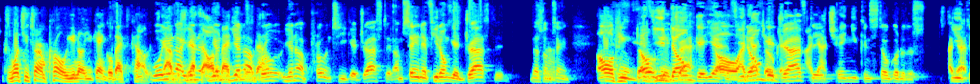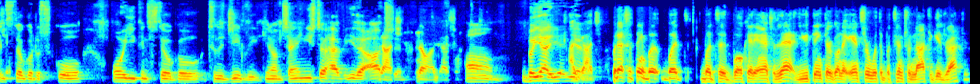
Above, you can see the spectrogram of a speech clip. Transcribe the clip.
because once you turn pro, you know you can't go back to college. Well, you're not. You're, not, you're, you're not pro. You're not pro until you get drafted. I'm saying if you don't get drafted, that's what I'm mm. saying. Oh, if you don't, if you get don't drafted. get yeah, oh, if you don't get okay. drafted, you. then you can still go to the you can still go to school or you can still go to the G League. You know what I'm saying? You still have either option. No, I got you. Um, but yeah, yeah, yeah. I got you. But that's the thing. But but but to okay to answer that, you think they're going to answer with the potential not to get drafted?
